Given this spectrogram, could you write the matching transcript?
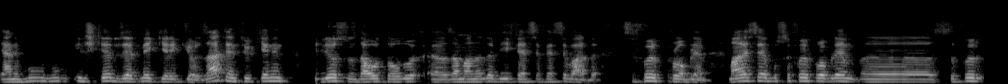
Yani bu, bu ilişkileri düzeltmek gerekiyor. Zaten Türkiye'nin biliyorsunuz Davutoğlu e, zamanında bir felsefesi vardı. Sıfır problem. Maalesef bu sıfır problem e, sıfır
